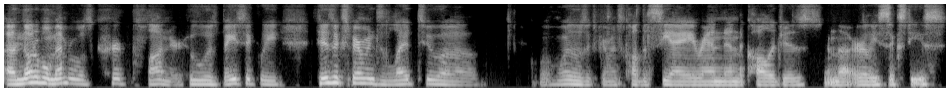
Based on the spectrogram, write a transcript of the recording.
a notable member was Kurt Plotner, who was basically his experiments led to uh, well, what are those experiments called? The CIA ran in the colleges in the early '60s,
